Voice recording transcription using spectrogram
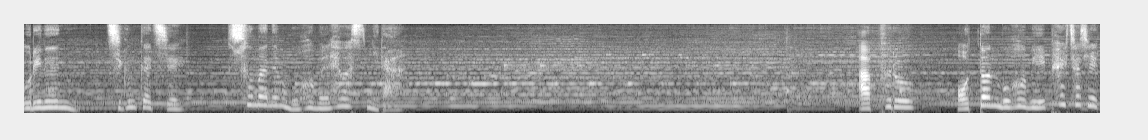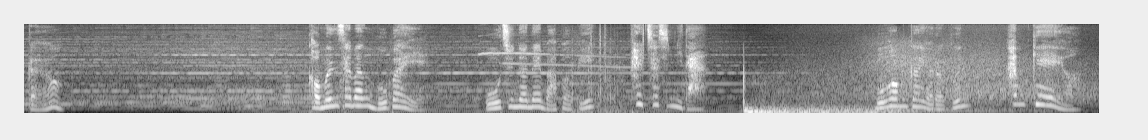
우리는 지금까지 수많은 모험을 해왔습니다. 앞으로 어떤 모험이 펼쳐질까요? 검은 사막 모바일 5주년의 마법이 펼쳐집니다. 모험가 여러분 함께해요.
